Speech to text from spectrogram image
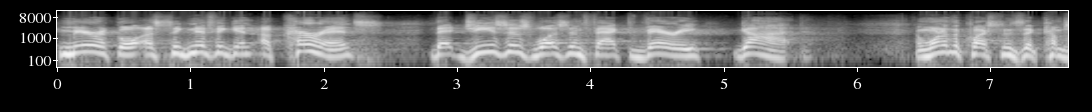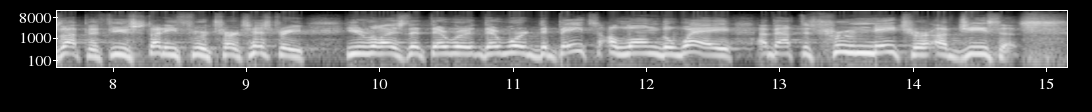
miracle, a significant occurrence, that Jesus was in fact very God. And one of the questions that comes up if you study through church history, you realize that there were, there were debates along the way about the true nature of Jesus.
